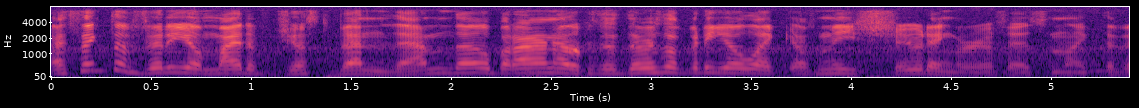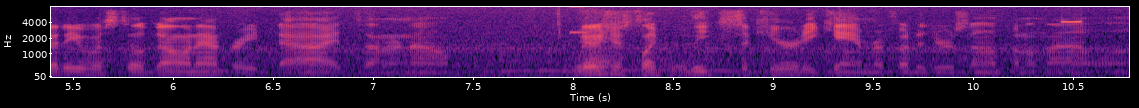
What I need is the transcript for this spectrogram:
I think the video might have just been them though, but I don't know because there was a video like of me shooting Rufus, and like the video was still going after he died. So I don't know. It Yeah. was just like leaked security camera footage or something on that one.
